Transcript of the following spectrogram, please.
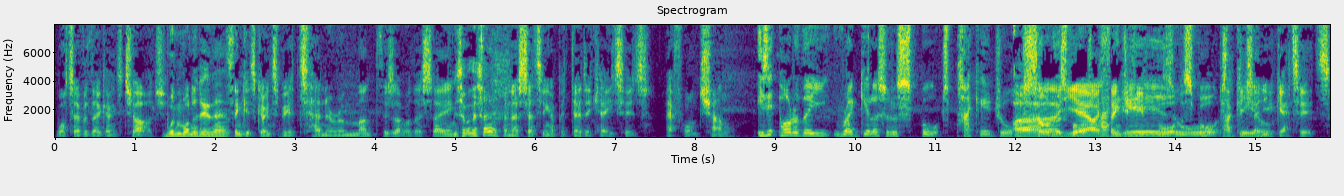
whatever they're going to charge. Wouldn't want to do that. I think it's going to be a tenner a month, is that what they're saying? Is that what they're saying? And they're setting up a dedicated F1 channel. Is it part of the regular sort of sports package or some of Uh, the sports yeah, I think packages? if you bought the sport what's package, then you get it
